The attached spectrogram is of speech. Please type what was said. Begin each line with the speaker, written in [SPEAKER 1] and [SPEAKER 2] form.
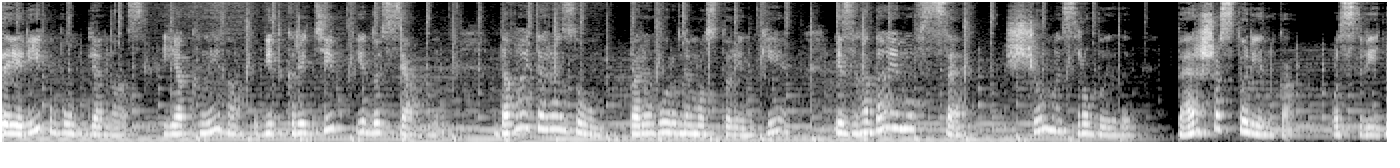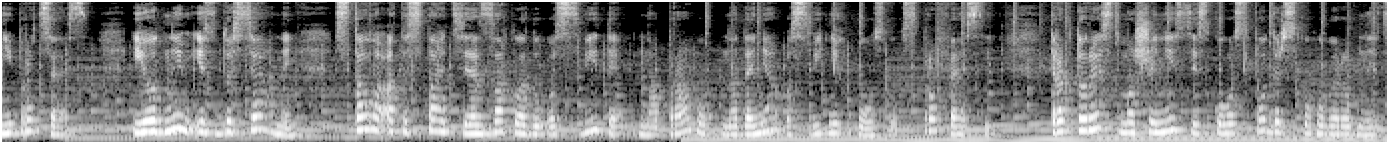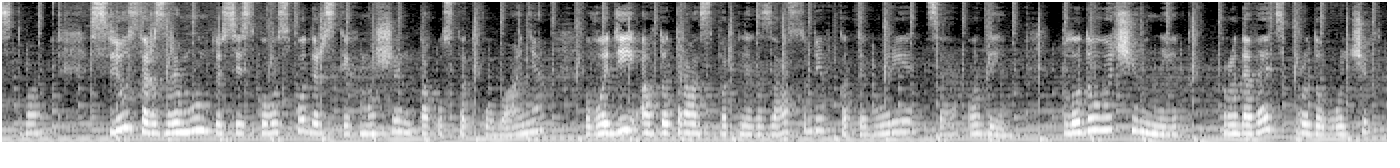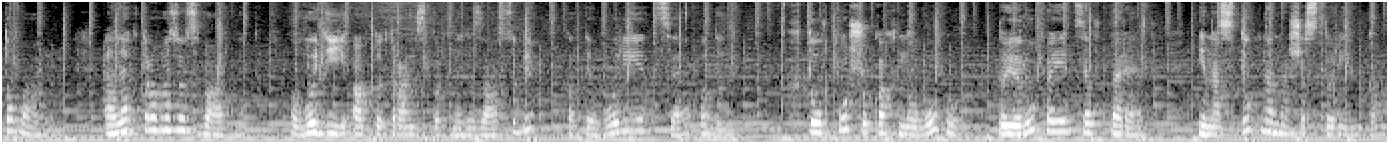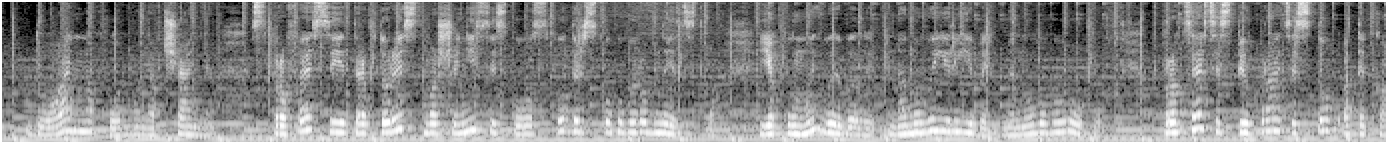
[SPEAKER 1] Цей рік був для нас як книга відкриттів і досягнень. Давайте разом перегорнемо сторінки і згадаємо все, що ми зробили. Перша сторінка освітній процес. І одним із досягнень стала атестація закладу освіти на право надання освітніх послуг з професій, тракторист, машиніст сільськогосподарського виробництва, слюсар з ремонту сільськогосподарських машин та устаткування, водій автотранспортних засобів категорії С1, плодовочівник, продавець продовольчих товарів, електрогазозварник, водій автотранспортних засобів категорії С1. Хто в пошуках нового, той рухається вперед. І наступна наша сторінка дуальна форма навчання з професії тракторист-машиніст сільськогосподарського виробництва, яку ми вивели на новий рівень минулого року. Процесі співпраці з ТОВ АТК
